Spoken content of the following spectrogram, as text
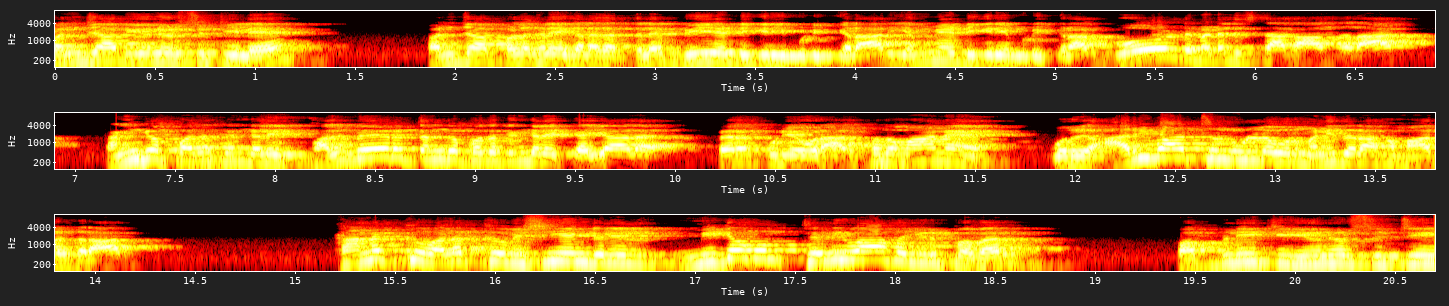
பஞ்சாப் யூனிவர்சிட்டியிலே பஞ்சாப் பல்கலைக்கழகத்திலே பிஏ டிகிரி முடிக்கிறார் எம்ஏ டிகிரி முடிக்கிறார் கோல்டு மெடலிஸ்டாக ஆகிறார். தங்க பதக்கங்களை பல்வேறு தங்க பதக்கங்களை கையாள பெறக்கூடிய ஒரு அற்புதமான ஒரு அறிவாற்றல் உள்ள ஒரு மனிதராக மாறுகிறார். கணக்கு வழக்கு விஷயங்களில் மிகவும் தெளிவாக இருப்பவர் பப்ளிக் யூனிவர்சிட்டி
